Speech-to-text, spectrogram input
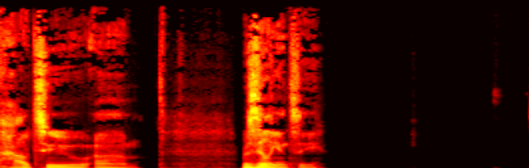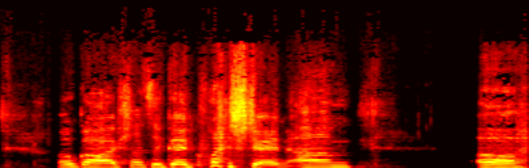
how to, um, resiliency? Oh gosh, that's a good question. Um, uh,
